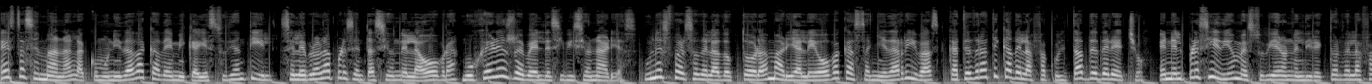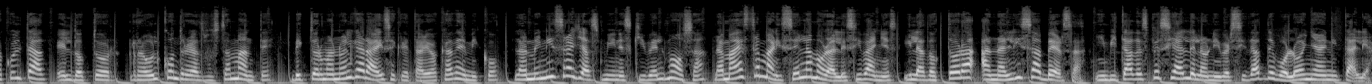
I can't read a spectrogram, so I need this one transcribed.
Esta semana, la comunidad académica y estudiantil celebró la presentación de la obra Mujeres Rebeldes y Visionarias, un esfuerzo de la doctora María Leoba Castañeda Rivas, catedrática de la Facultad de Derecho. En el presidium estuvieron el director de la facultad, el doctor Raúl Contreras Bustamante, Víctor Manuel Garay, secretario académico, la ministra Yasmín Esquivel Moza, la maestra Marisela Morales Ibáñez y la doctora Annalisa Berza, invitada especial de la Universidad de Boloña en Italia.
